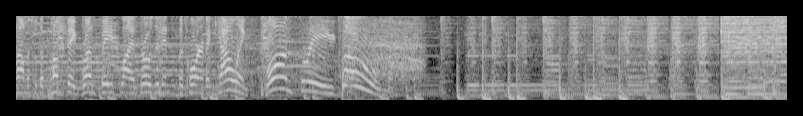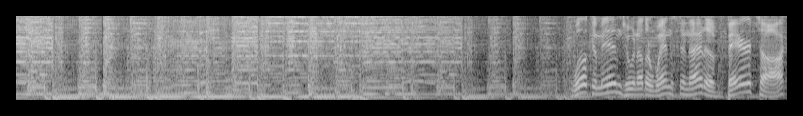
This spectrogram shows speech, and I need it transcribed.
Thomas with a pump fake, runs baseline, throws it into the corner to Cowling. Long three. Boom! Welcome in to another Wednesday night of Bear Talk.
